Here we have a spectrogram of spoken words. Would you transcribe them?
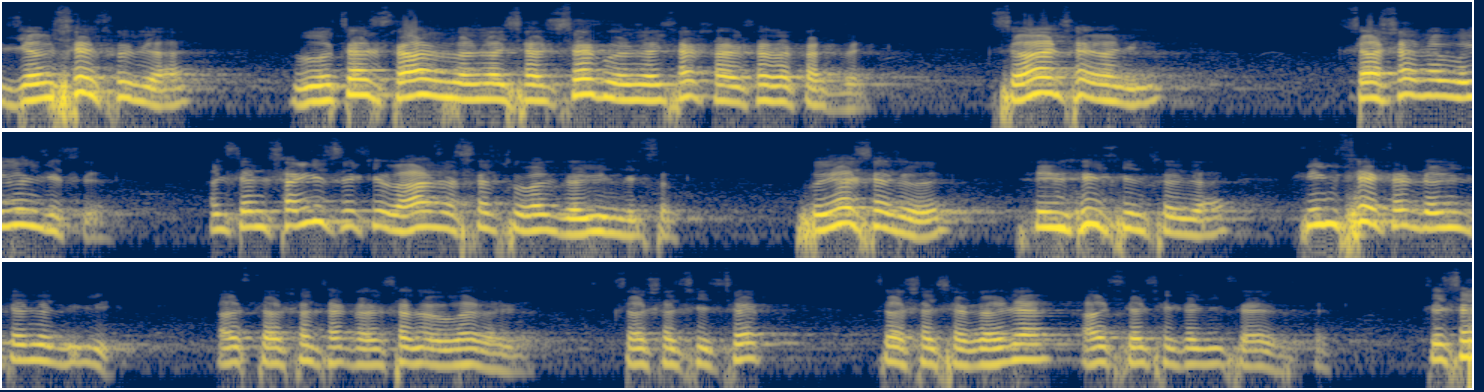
जमशेदपूरला मोठा कार बनवायचा ट्रक बनवायचा कारखाना काढलाय चव्हाण साहेबांनी तासांना बोलून घेतलं. आणि त्यांनी सांगितलं की लहान असतात तुला जमीन देतो पुण्याच्या जवळ पिंपरी तीनशे एकर जमीन त्यांना दिली. आज तासाचा कारखाना उभा राहिला. तासाचे चक तासाच्या गाड्या आज त्या ठिकाणी तयार होतात. त्याच्या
